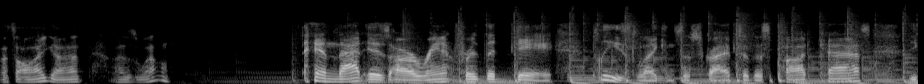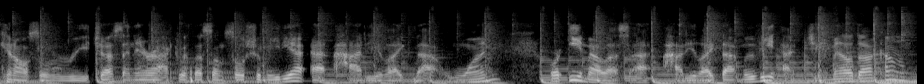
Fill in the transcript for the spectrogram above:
That's all I got as well. And that is our rant for the day. Please like and subscribe to this podcast. You can also reach us and interact with us on social media at How Do You Like That One or email us at How Do You Like That Movie at gmail.com.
